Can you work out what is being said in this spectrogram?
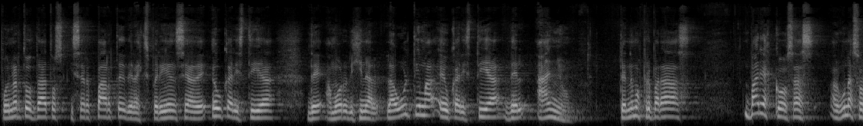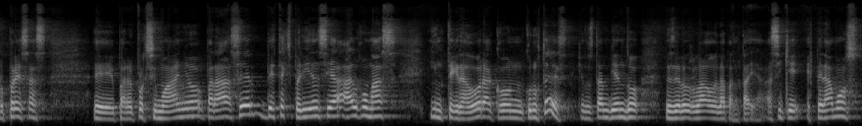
poner tus datos y ser parte de la experiencia de Eucaristía de Amor Original, la última Eucaristía del año. Tenemos preparadas varias cosas, algunas sorpresas eh, para el próximo año, para hacer de esta experiencia algo más integradora con, con ustedes, que nos están viendo desde el otro lado de la pantalla. Así que esperamos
